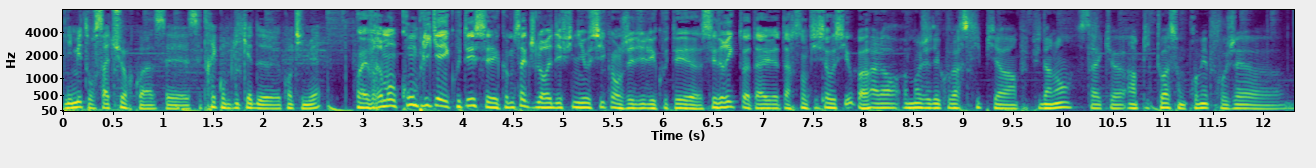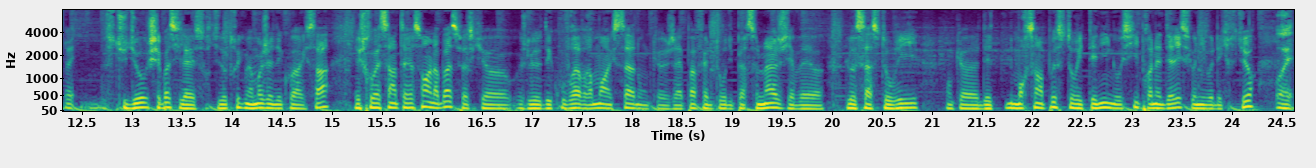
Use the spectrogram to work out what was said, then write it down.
limite on sature quoi. C'est très compliqué de continuer. Ouais, vraiment compliqué à écouter. C'est comme ça que je l'aurais défini aussi quand j'ai dû l'écouter. Euh, Cédric, toi, t'as as ressenti ça aussi ou pas? Alors moi j'ai découvert Slip il y a un peu plus d'un an. C'est avec euh, Implique-toi, son premier projet euh, studio. Je sais pas s'il avait sorti d'autres trucs, mais moi j'ai découvert avec ça et je trouvais ça intéressant à la base parce que je le découvrais vraiment avec ça. Donc j'avais pas fait le tour du personnage. Il y avait le sa story, donc des, morceaux un peu storytelling aussi. Il prenait des risques au niveau de l'écriture. Ouais.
